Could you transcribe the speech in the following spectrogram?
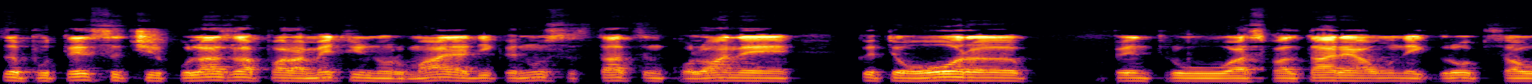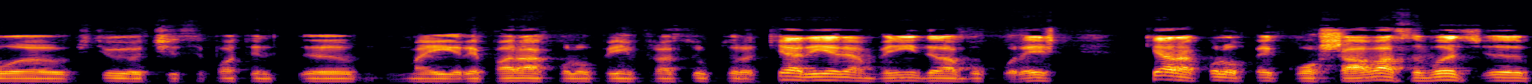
să puteți să circulați la parametri normali, adică nu să stați în coloane câte o oră pentru asfaltarea unei gropi sau uh, știu eu ce se poate uh, mai repara acolo pe infrastructură. Chiar ieri am venit de la București, chiar acolo pe Coșava, să văd uh,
